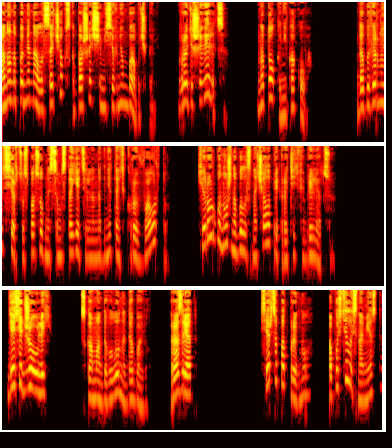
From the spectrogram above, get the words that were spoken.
оно напоминало сачок с копошащимися в нем бабочками. Вроде шевелится, но толка никакого. Дабы вернуть сердцу способность самостоятельно нагнетать кровь в аорту, хирургу нужно было сначала прекратить фибрилляцию. «Десять джоулей!» — скомандовал он и добавил. «Разряд!» Сердце подпрыгнуло, опустилось на место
